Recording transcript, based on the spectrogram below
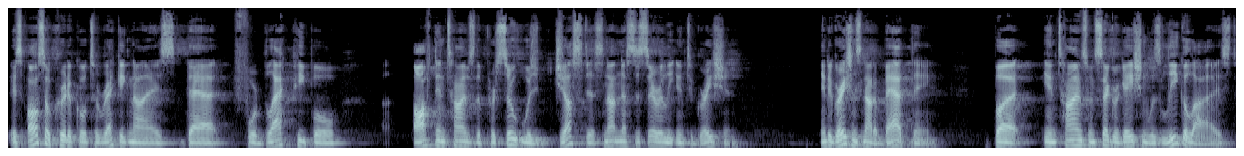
It's also critical to recognize that for black people, oftentimes the pursuit was justice, not necessarily integration. Integration is not a bad thing, but in times when segregation was legalized,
